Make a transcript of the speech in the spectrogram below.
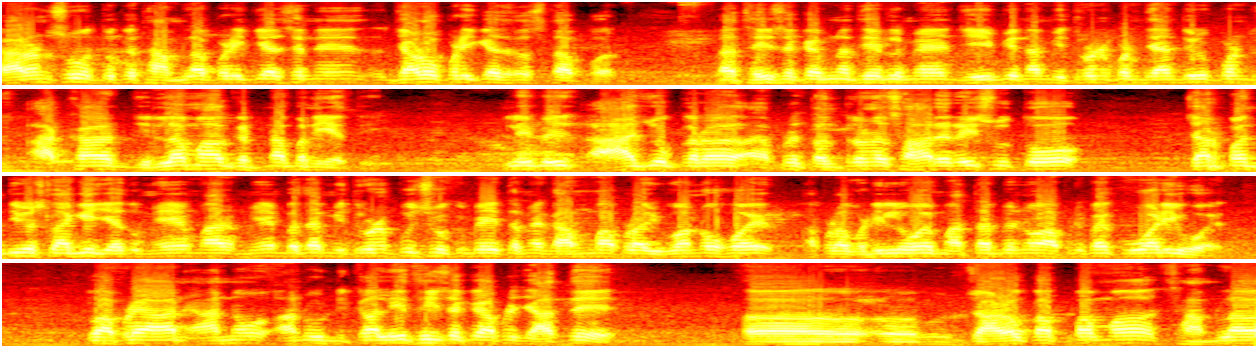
કારણ શું હતું કે થાંભલા પડી ગયા છે ને જાડો પડી ગયા છે રસ્તા પર. આ થઈ શકે એમ નથી એટલે મેં જીઈપીના મિત્રોને પણ ધ્યાન દીધું પણ આખા જિલ્લામાં ઘટના બની હતી. એટલે ભાઈ આ જો કર આપણે તંત્રના સહારે રહીશું તો ચાર પાંચ દિવસ લાગી જાય. તો મેં મારા મેં બધા મિત્રોને પૂછ્યું કે ભાઈ તમે ગામમાં આપણા યુવાનો હોય આપણા વડીલો હોય માતા બહેનો આપણી પાસે કુવાડી હોય તો આપણે આનો આનો નિકાલ એ થઈ શકે આપણે જાતે અ, કાપવામાં થાંભલા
